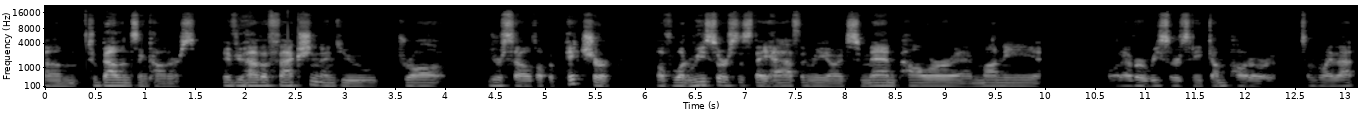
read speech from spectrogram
um, to balance encounters. If you have a faction and you draw yourself up a picture of what resources they have in regards to manpower and money, and whatever resource they need, gunpowder or something like that,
